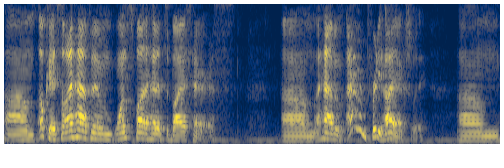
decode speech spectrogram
Um, okay, so I have him one spot ahead of Tobias Harris. Um, I have him. I have him pretty high actually. Um,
